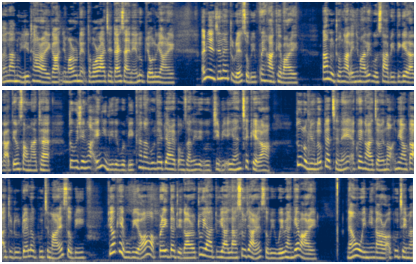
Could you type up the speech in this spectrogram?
မလှနုရေးထားတာတွေကညီမတို့နဲ့သဘောထားချင်းတိုက်ဆိုင်တယ်လို့ပြောလို့ရတယ်အမြင်ချင်းလဲတူတယ်ဆိုပြီးဖွင့်ဟခဲ့ပါတယ် လှနုထွန်းကလည်းညီမလေးကိုစပြီးတီးခဲ့တာကအတယောက်ဆောင်တာထက်သူအရင်ကအင်ကြီးလေးတွေဝတ်ပြီးခန္ဓာကိုယ်လှည့်ပြတဲ့ပုံစံလေးတွေကိုကြည့်ပြီးအရန်ချစ်ခဲ့တာသူ့လိုမျိုးလှုပ်တက်ချင်တဲ့အခွင့်အခါကြောင့်တော့နှစ်ယောက်သားအတူတူတွဲလှုပ်ဖူးချင်ပါတယ်ဆိုပြီးပြောခဲ့ဘူးပြီးတော့ပရိသတ်တွေကတော့တူရတူရလာဆုကြတယ်ဆိုပြီးဝေဖန်ခဲ့ပါတယ်။နန်းဝေမြင့်ကတော့အခုချိန်မှာ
